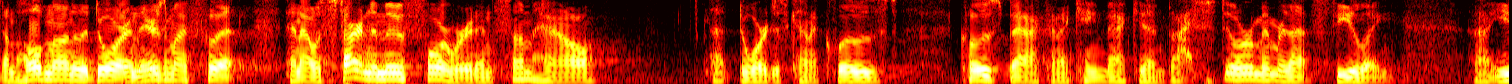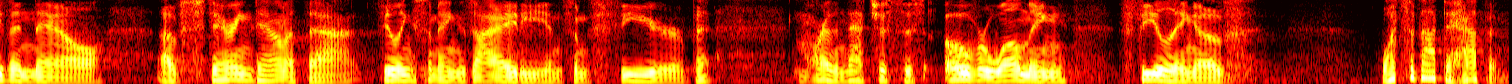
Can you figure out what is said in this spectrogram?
I'm holding onto the door, and there's my foot. And I was starting to move forward, and somehow that door just kind of closed closed back and I came back in. But I still remember that feeling, uh, even now, of staring down at that, feeling some anxiety and some fear, but more than that, just this overwhelming feeling of what's about to happen.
